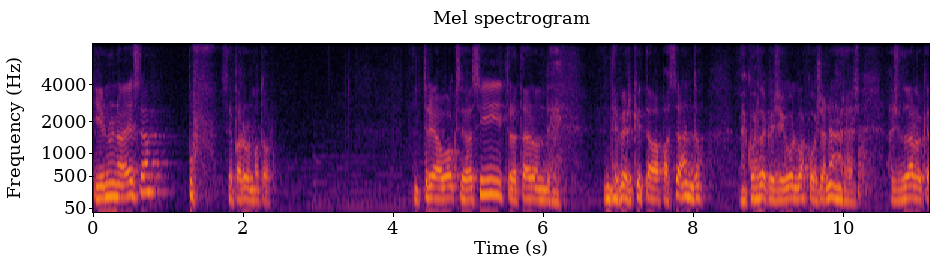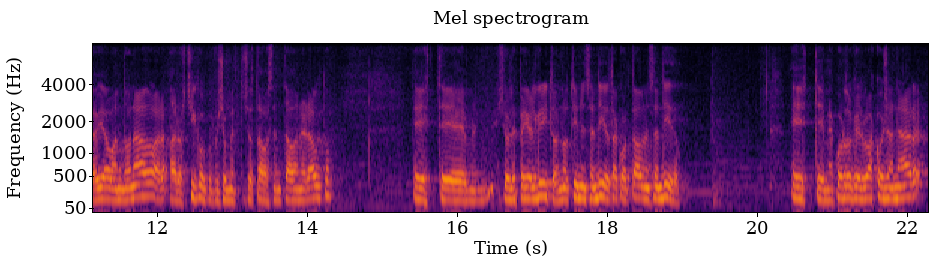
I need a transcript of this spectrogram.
Y en una de esas, ¡puf!, se paró el motor. Entré a boxes así, trataron de, ver qué estaba pasando. Me acuerdo que llegó el Vasco Llanar a, ayudar a lo que había abandonado, a, los chicos, que yo, estaba sentado en el auto. Este, yo les pegué el grito, no tiene encendido, está cortado el encendido. Este, me acuerdo que el Vasco Llanar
